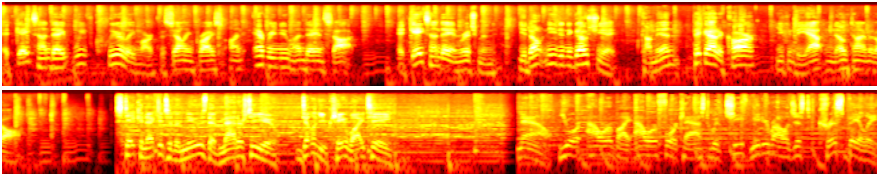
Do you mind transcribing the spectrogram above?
at Gates Hyundai, we've clearly marked the selling price on every new Hyundai in stock. At Gates Hyundai in Richmond, you don't need to negotiate. Come in, pick out a car, you can be out in no time at all. Stay connected to the news that matters to you. WKYT. Now, your hour by hour forecast with Chief Meteorologist Chris Bailey.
